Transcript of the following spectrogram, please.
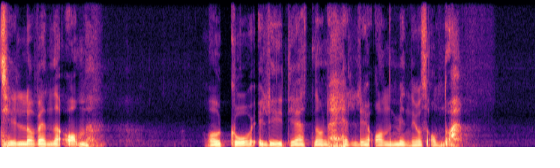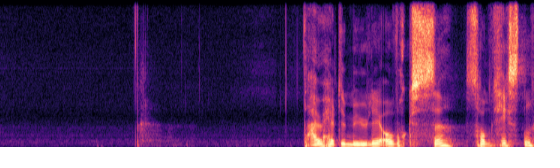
til å vende om og gå i lydighet når Den hellige ånd minner oss om noe. Det er jo helt umulig å vokse som kristen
